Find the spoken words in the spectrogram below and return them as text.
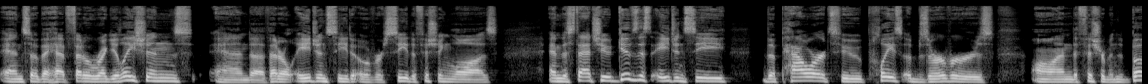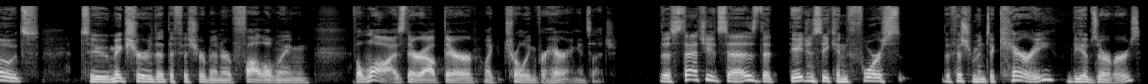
And so they have federal regulations and a federal agency to oversee the fishing laws. And the statute gives this agency the power to place observers on the fishermen's boats to make sure that the fishermen are following the law as they're out there like trolling for herring and such. The statute says that the agency can force the fishermen to carry the observers,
